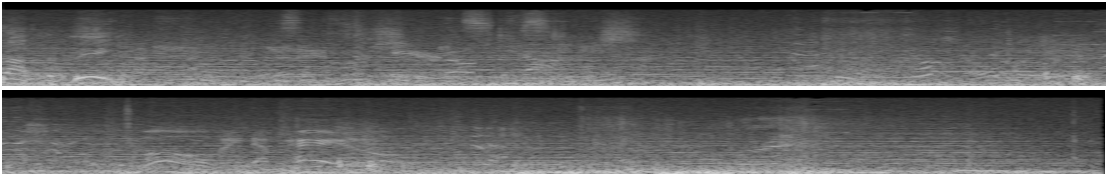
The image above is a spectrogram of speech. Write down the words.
drop the beat. Moving to pale.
